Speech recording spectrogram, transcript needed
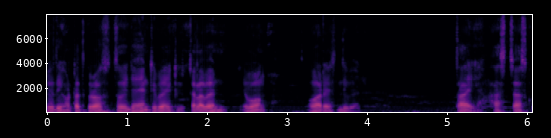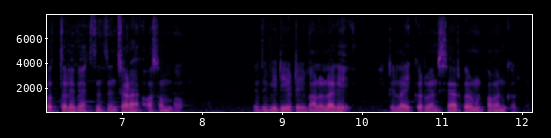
যদি হঠাৎ করে অসুস্থ হয়ে যায়, অ্যান্টিবায়োটিক চালাবেন এবং ওআরএস দিবেন। তাই হাঁস চাষ করতে হলে ভ্যাকসিনেশন ছাড়া অসম্ভব। যদি ভিডিওটি ভালো লাগে, একটি লাইক করবেন, শেয়ার করবেন, কমেন্ট করবেন।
